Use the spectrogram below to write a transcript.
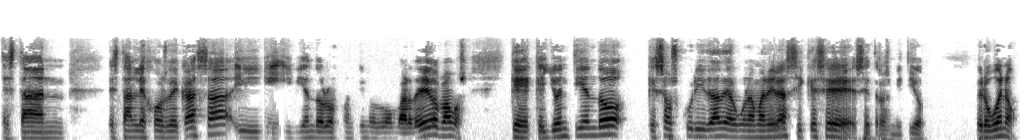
están, están lejos de casa y, viendo los continuos bombardeos, vamos, que, que yo entiendo que esa oscuridad de alguna manera sí que se, se transmitió. Pero bueno,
